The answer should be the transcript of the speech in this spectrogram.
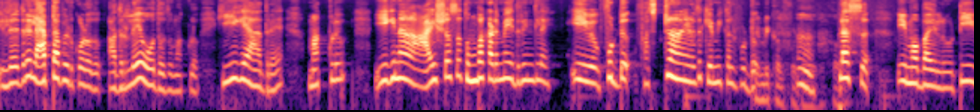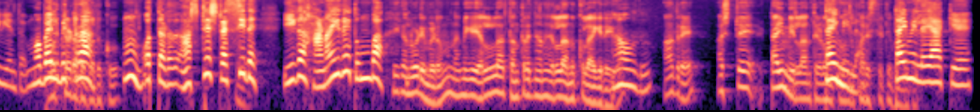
ಇಲ್ಲದ್ರೆ ಲ್ಯಾಪ್ಟಾಪ್ ಹಿಡ್ಕೊಳ್ಳೋದು. ಅದರಲ್ಲೇ ಓದೋದು ಮಕ್ಕಳು ಹೀಗೆ ಆದರೆ ಮಕ್ಕಳು ಈಗಿನ ಆಯುಷ್ಯ ಸಹ ತುಂಬ ಕಡಿಮೆ ಇದರಿಂದಲೇ ಈ ಫುಡ್ ಫಸ್ಟ್ ನಾನು ಹೇಳೋದು chemical food chemical food plus ಈ ಮೊಬೈಲು ಟಿ ವಿ ಅಂತ. ಮೊಬೈಲ್ ಬಿಟ್ಟರೆ ಬಿಟ್ರ. ಹ್ಞೂ ಒತ್ತಡ ಅಷ್ಟೇ ಸ್ಟ್ರೆಸ್ ಇದೆ. ಈಗ ಹಣ ಇದೆ ತುಂಬ. ಈಗ ನೋಡಿ ಮೇಡಮ್ ನಮಗೆ ಎಲ್ಲ ತಂತ್ರಜ್ಞಾನ ಎಲ್ಲ ಅನುಕೂಲ ಆಗಿದೆ ಹೌದು. ಆದ್ರೆ ಅಷ್ಟೇ ಟೈಮ್ ಇಲ್ಲ ಅಂತ ಹೇಳಿ ಟೈಮ್ ಇಲ್ಲ. ಪರಿಸ್ಥಿತಿ ಟೈಮ್ ಇಲ್ಲ ಯಾಕೆ?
